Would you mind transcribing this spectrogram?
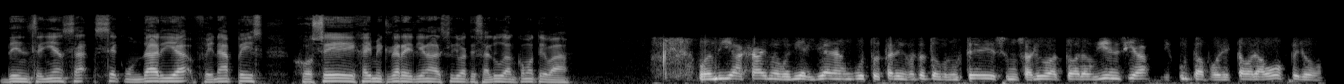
de Enseñanza Secundaria, FENAPES. José, Jaime Clara y Liliana da Silva te saludan. ¿Cómo te va? Buen día, Jaime. Buen día, Liliana. Un gusto estar en contacto con ustedes. Un saludo a toda la audiencia. Disculpa por estar ahora vos, pero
